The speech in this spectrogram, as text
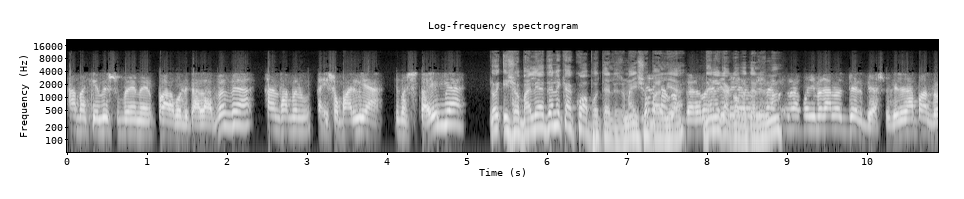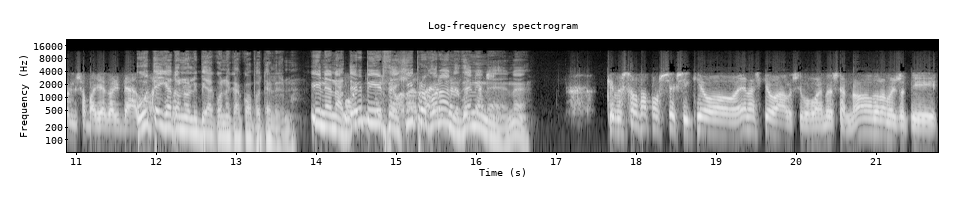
άμα κερδίσουμε είναι πάρα πολύ καλά βέβαια. Αν θα μείνουμε ισοπαλία, είμαστε στα ίδια. Ο- Η ισοπαλία δεν είναι κακό αποτέλεσμα. Η ισοπαλία δεν είναι κακό αποτέλεσμα. Είναι ένα πολύ μεγάλο ντέρμπι, ας πούμε. Γιατί δεν θα πάνε όλοι ισοπαλία το Ολυμπιακό. Ούτε για τον Ολυμπιακό είναι κακό αποτέλεσμα. Είναι ένα ντέρμπι, ήρθε ούτε εκεί, όλα. προχωράνε. Εντάξει, Δεν εντάξει. είναι, ναι. Και πιστεύω θα προσέξει και ο ένας και ο άλλος υπομονητές ενώ. Δεν νομίζω ότι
